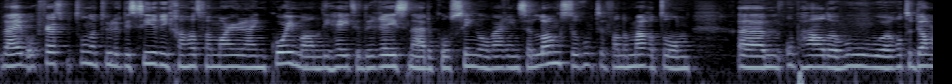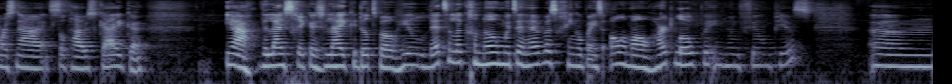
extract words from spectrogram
wij hebben op Vers Beton natuurlijk de serie gehad van Marjolein Kooijman. Die heette De Race naar de Koolsingel. Waarin ze langs de route van de marathon ehm, ophaalde hoe eh, Rotterdammers naar het stadhuis kijken. Ja, de lijsttrekkers lijken dat wel heel letterlijk genomen te hebben. Ze gingen opeens allemaal hardlopen in hun filmpjes. Ehm,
